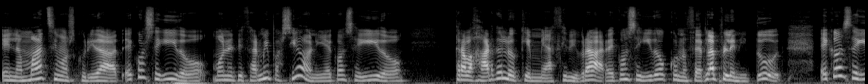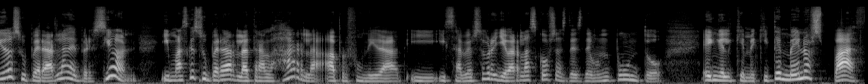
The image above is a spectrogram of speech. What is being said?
en la máxima oscuridad he conseguido monetizar mi pasión y he conseguido trabajar de lo que me hace vibrar, he conseguido conocer la plenitud, he conseguido superar la depresión y más que superarla, trabajarla a profundidad y, saber sobrellevar las cosas desde un punto en el que me quite menos paz.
